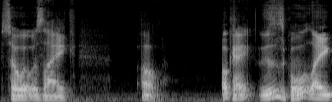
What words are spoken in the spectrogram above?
so it was like oh okay, this is cool. Like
